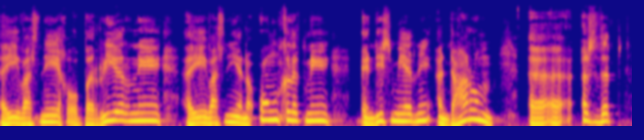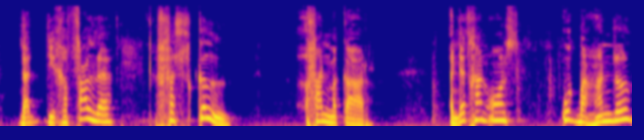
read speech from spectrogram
Hy was nie geopereer nie. Hy was nie in 'n ongeluk nie en dis meer nie. En daarom uh, uh, is dit dat die gevalle verskil van mekaar. En dit gaan ons ook behandel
